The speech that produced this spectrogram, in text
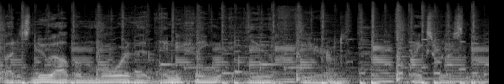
about his new album, More Than Anything You Feared. Thanks for listening.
